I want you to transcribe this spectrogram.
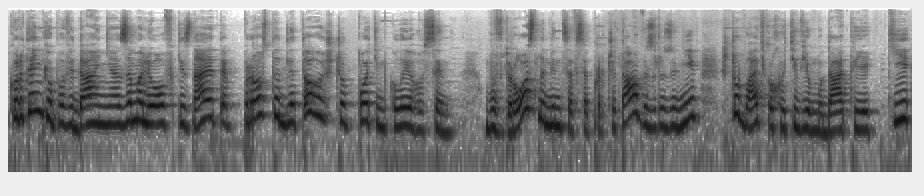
Е, Коротенькі оповідання, замальовки, знаєте, просто для того, щоб потім, коли його син був дорослим, він це все прочитав і зрозумів, що батько хотів йому дати, які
